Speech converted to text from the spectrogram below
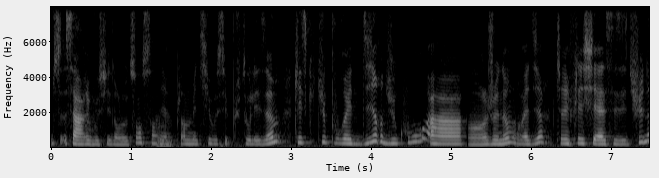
ça ça arrive aussi dans l'autre sens, hein, il y a Mm. plein de métiers où c'est plutôt les hommes. Qu'est-ce que tu pourrais dire du coup à un jeune homme, on va dire, qui réfléchit à ses études,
